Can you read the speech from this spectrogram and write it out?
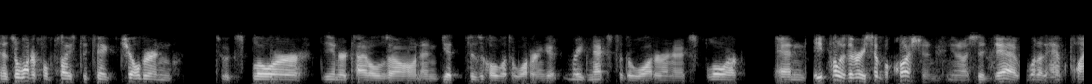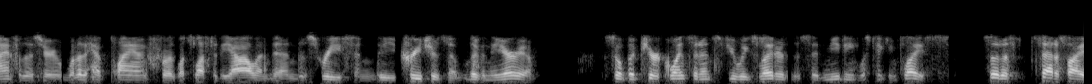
It's a wonderful place to take children to explore the intertidal zone and get physical with the water and get right next to the water and explore. And he posed a very simple question. You know, I said, Dad, what do they have planned for this area? What do they have planned for what's left of the island and this reef and the creatures that live in the area? So by pure coincidence, a few weeks later, this meeting was taking place. So to satisfy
